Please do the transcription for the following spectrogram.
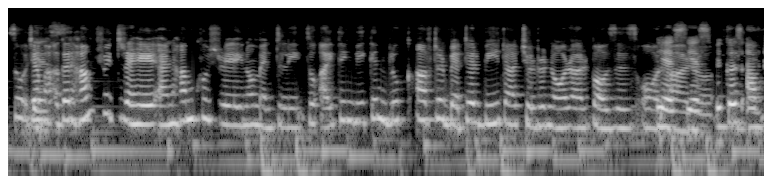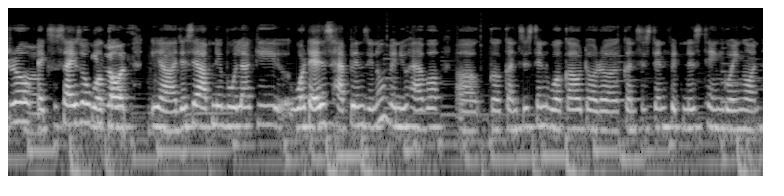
So जब Yes. अगर अगर हम फिट रहे एंड हम खुश रहे you know mentally so I think we can look after better beat our children और आवर स्पाउसेस और yes yes because after exercise और वर्कआउट या जैसे आपने बोला कि what else happens you know when you have a consistent workout और a consistent fitness thing going on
